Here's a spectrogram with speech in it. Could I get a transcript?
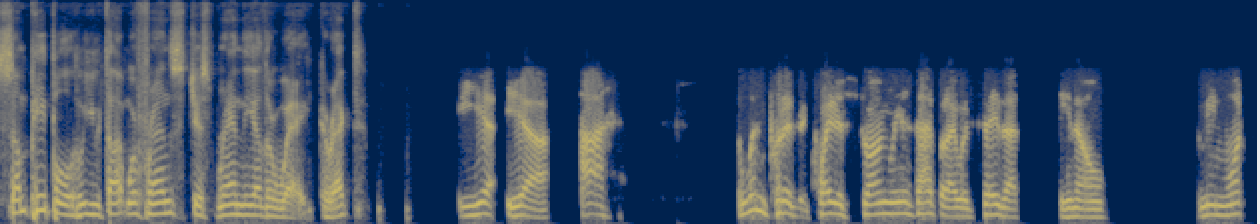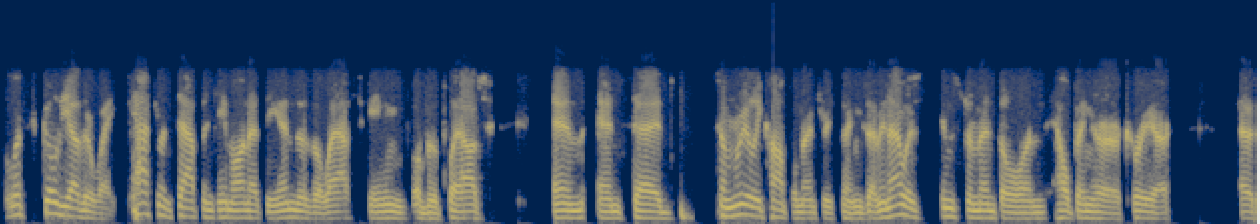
some people who you thought were friends just ran the other way, correct? Yeah, yeah. Uh, I wouldn't put it quite as strongly as that, but I would say that, you know, I mean, what? Let's go the other way. Kathryn Tappen came on at the end of the last game of the playoffs and and said some really complimentary things. I mean, I was instrumental in helping her career, as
